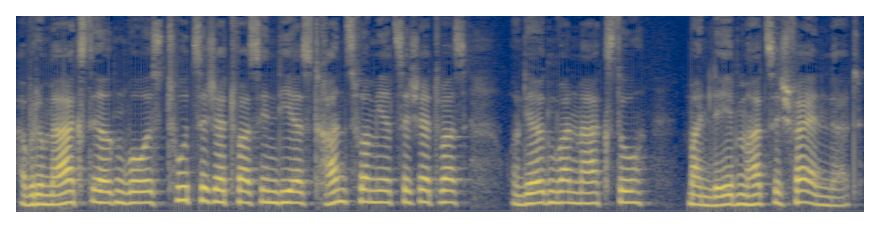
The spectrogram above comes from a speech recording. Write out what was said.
Aber du merkst irgendwo, es tut sich etwas in dir, es transformiert sich etwas und irgendwann merkst du, mein Leben hat sich verändert.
